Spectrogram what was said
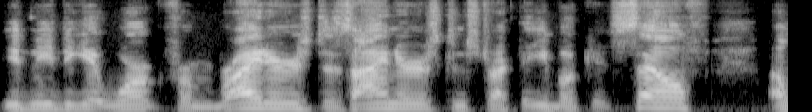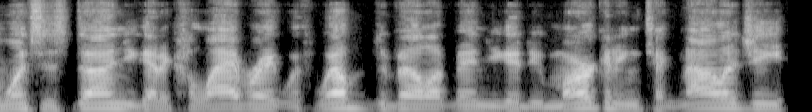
you'd need to get work from writers, designers, construct the ebook itself. Uh, once it's done, you got to collaborate with web development. You got to do marketing, technology.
